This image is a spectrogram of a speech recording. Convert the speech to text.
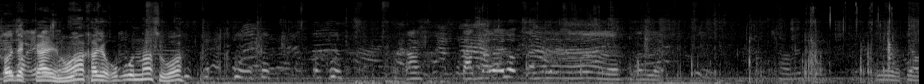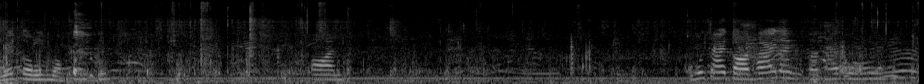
เขาจะใกล้เนาะเขาจะอบอุ่นเนาะสัว ตัดมาเลยลูกตัดมาเลยเออนั่นแหละ เนี่ยแถวไม่ตรงบอกเพื่อนสิออนเอาผู้ชายต่อท้ายเลย ต่อท้ายตรงนั้นเลย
